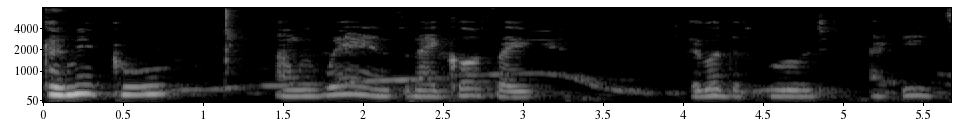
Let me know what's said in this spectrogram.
"Can we go?" And we went, and I got like, I got the food. I ate.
